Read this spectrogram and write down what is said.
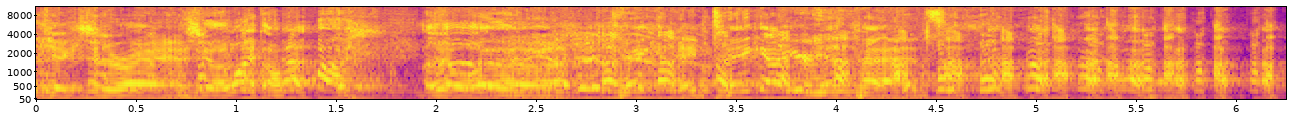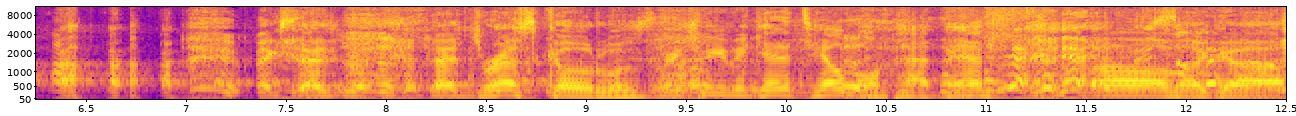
he kicks your ass. You're like, what the fuck? You're like, take, hey, take out your hip pads. Fix that, that dress code was. Where'd you even get a tailbone pad, man? Oh my god!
